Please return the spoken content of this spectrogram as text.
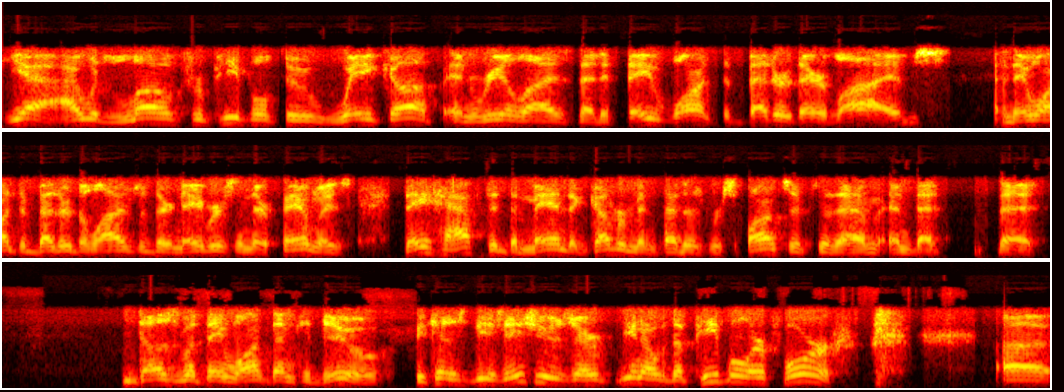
yeah, I would love for people to wake up and realize that if they want to better their lives, and they want to better the lives of their neighbors and their families, they have to demand a government that is responsive to them and that that does what they want them to do because these issues are, you know, the people are for uh,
